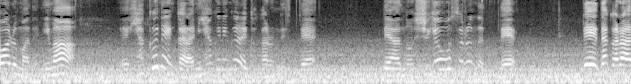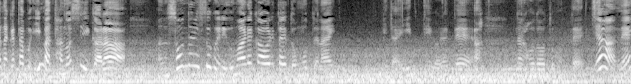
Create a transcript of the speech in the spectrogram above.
わるまでには100年から200年ぐらいかかるんですって。であの修行をするんだって。でだからなんか多分今楽しいからあのそんなにすぐに生まれ変わりたいと思ってないみたいって言われてあなるほどと思って。じゃあね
